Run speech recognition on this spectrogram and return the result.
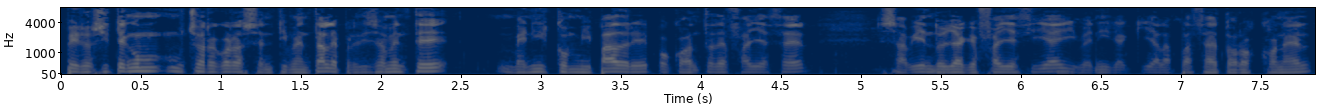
pero sí tengo muchos recuerdos sentimentales, precisamente venir con mi padre poco antes de fallecer, sabiendo ya que fallecía y venir aquí a la Plaza de Toros con él,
